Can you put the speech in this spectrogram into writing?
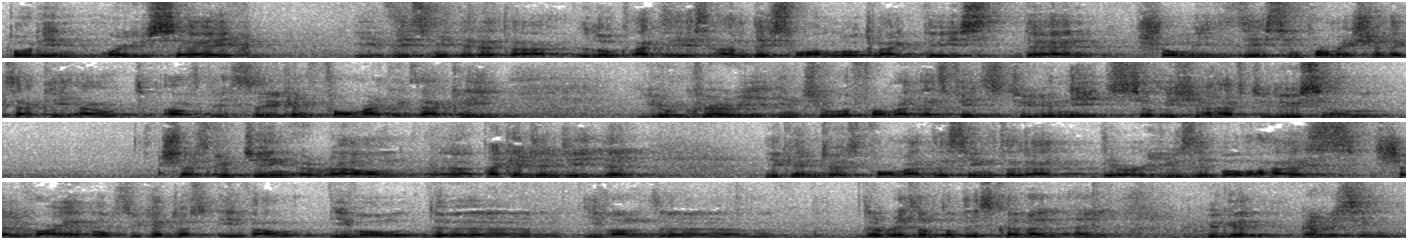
put in where you say, if this metadata look like this and this one look like this, then show me this information exactly out of this. So you can format exactly your query into a format that fits to your needs. So if you have to do some shell scripting around uh, package.ng, then you can just format the thing so that they are usable as shell variables. You can just eval, eval the eval the, the result of this command, and you get everything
